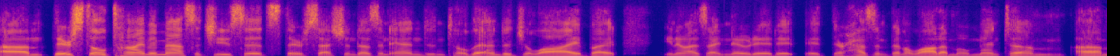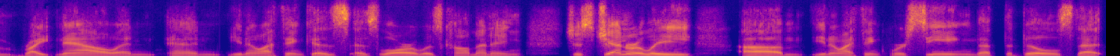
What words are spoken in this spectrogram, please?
Um, there's still time in Massachusetts. Their session doesn't end until the end of July, but you know, as I noted, it, it there hasn't been a lot of momentum um, right now, and and you know, I think as as Laura was commenting, just generally, um, you know, I think we're seeing that the bills that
